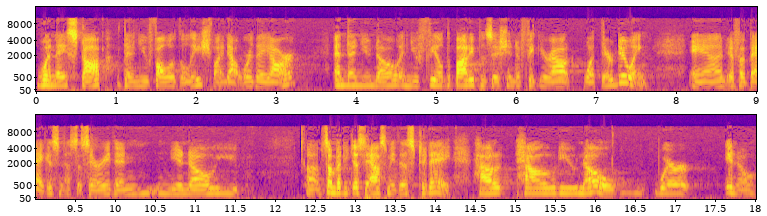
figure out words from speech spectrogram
when they stop, then you follow the leash, find out where they are. And then you know and you feel the body position to figure out what they're doing. And if a bag is necessary, then you know you. Uh, somebody just asked me this today. How how do you know where you know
